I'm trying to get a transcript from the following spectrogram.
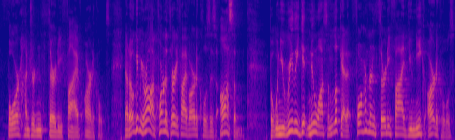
435 articles. Now, don't get me wrong, 435 articles is awesome. But when you really get nuanced and look at it, 435 unique articles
